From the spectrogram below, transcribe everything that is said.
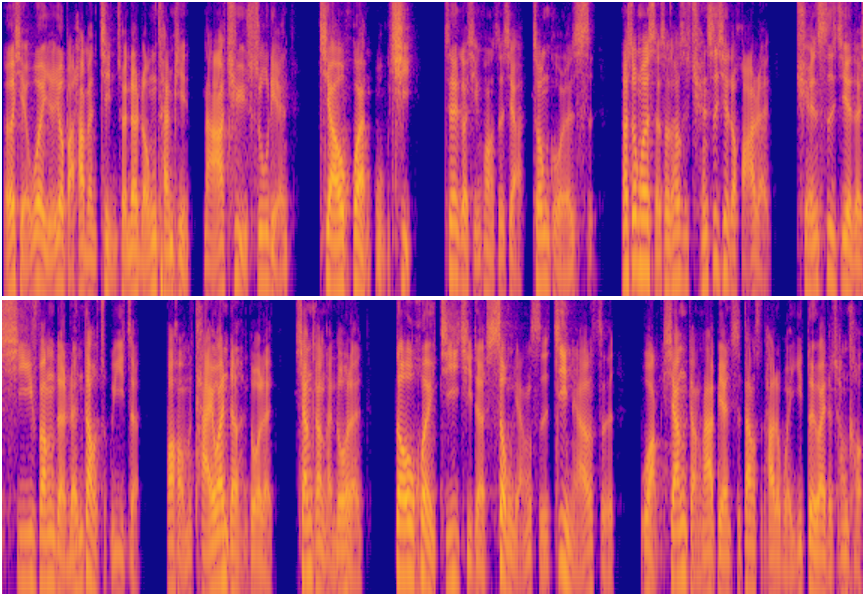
而且为了又把他们仅存的农产品拿去苏联交换武器，这个情况之下，中国人死。那中国人死的时候，他是全世界的华人，全世界的西方的人道主义者，包括我们台湾的很多人，香港很多人都会积极的送粮食、进粮食往香港那边，是当时他的唯一对外的窗口，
